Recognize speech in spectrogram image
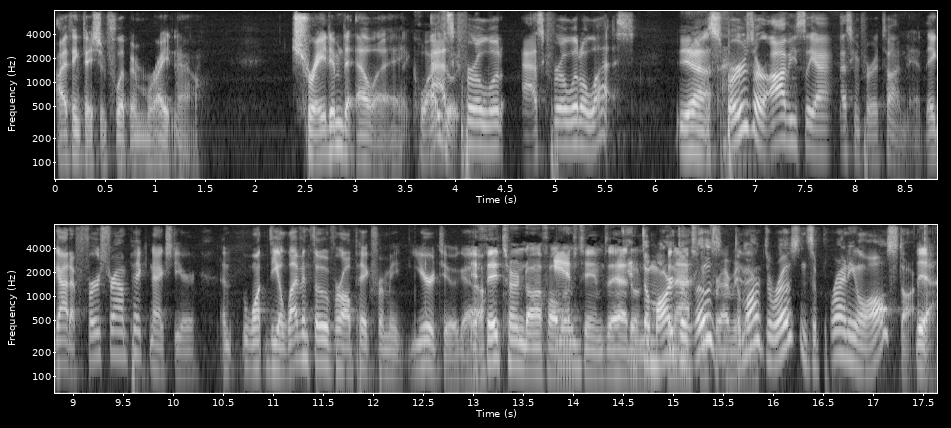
I think they should flip him right now. Trade him to LA. Kawhi's ask a- for a little. Ask for a little less. Yeah, The Spurs are obviously asking for a ton, man. They got a first round pick next year and the 11th overall pick from a year or two ago. if they turned off all And those teams, they had to DeMar been asking for everything. DeMar DeRozan's a perennial All Star. yeah,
